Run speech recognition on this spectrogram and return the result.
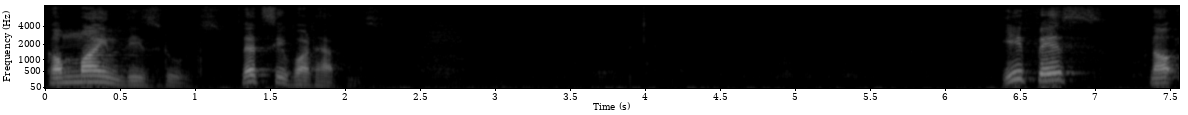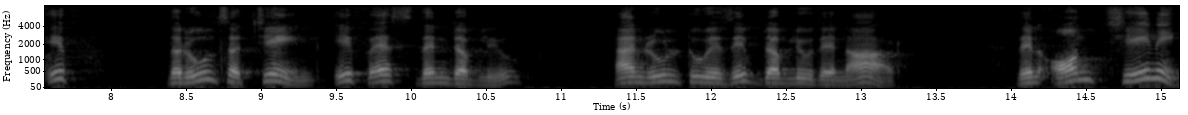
combine these rules. Let us see what happens. If S, now if the rules are chained, if S then W and rule 2 is if W then R, then on chaining,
